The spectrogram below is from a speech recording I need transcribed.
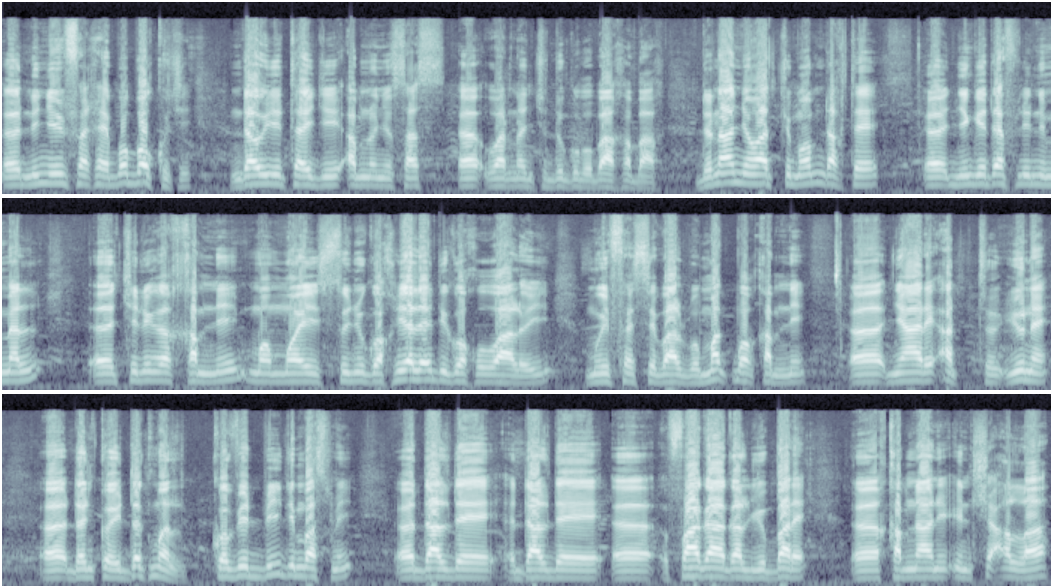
euh, ni ñuy fexee ba bokk ci ndaw yi tey jii am nañu sas euh, war nañ ci dugg bu baax a baax danaa ñëwaat ci moom ndaxte ñi ngi def li ni mel ci li nga xam ni moom mooy suñu gox yële di goxu waalo yi muy festival bu mag boo xam ni ñaari at yu ne dañ koy dëgmal Covid bi di mbas mi euh, daal de daal de euh, faagaagal yu bare euh, xam naa ni incha allah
